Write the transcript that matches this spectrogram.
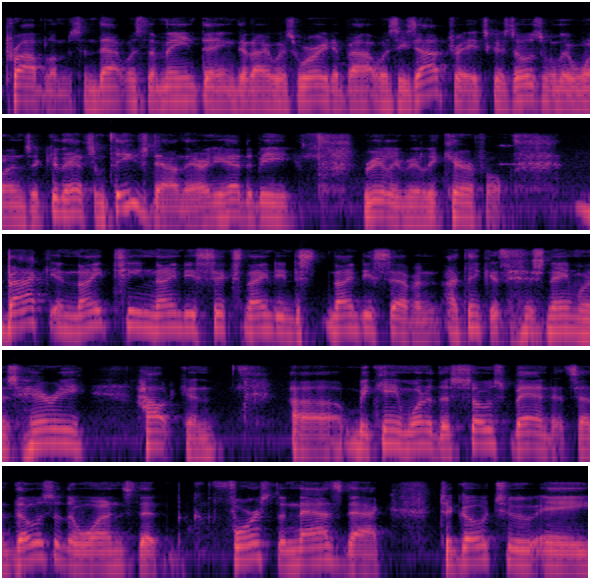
problems. And that was the main thing that I was worried about was these out trades because those were the ones that could have had some thieves down there and you had to be really, really careful. Back in 1996, 97, I think his name was Harry Houtkin, uh, became one of the SOES bandits. And those are the ones that forced the NASDAQ to go to a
